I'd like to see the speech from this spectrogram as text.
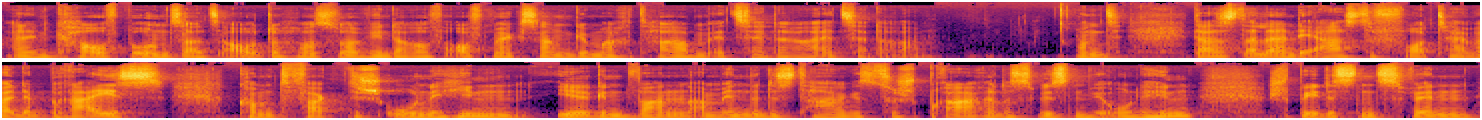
einen Kauf bei uns als Autohaus, weil wir ihn darauf aufmerksam gemacht haben, etc. etc. Und das ist allein der erste Vorteil, weil der Preis kommt faktisch ohnehin irgendwann am Ende des Tages zur Sprache. Das wissen wir ohnehin. Spätestens, wenn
